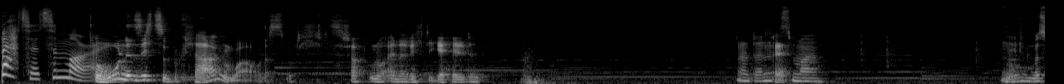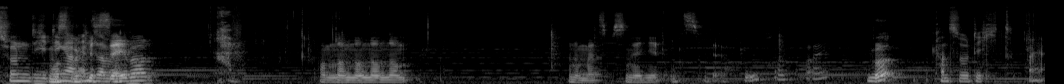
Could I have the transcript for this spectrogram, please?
better tomorrow. ohne sich zu beklagen, wow, das, wirklich, das schafft nur eine richtige Heldin. Na dann Okay. ist mal. Nee, du musst schon die Ich muss Dinger wirklich einsammeln. selber. Nom nom nom nom nom. Warte mal, jetzt müssen wir hier uns wieder hocharbeiten. Ja. Kannst du dich. Ah, ja.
